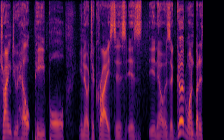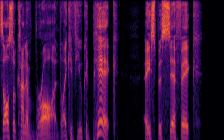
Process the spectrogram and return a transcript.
trying to help people, you know, to Christ is is you know is a good one, but it's also kind of broad. Like if you could pick a specific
